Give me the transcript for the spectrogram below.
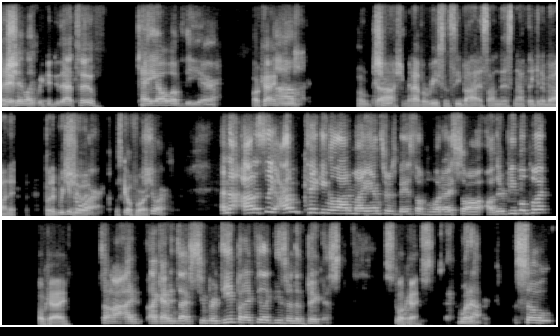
and hey, shit like we could do that too. KO of the year. Okay. Um, oh gosh, I'm gonna have a recency bias on this. Not thinking about it, but we can do it. Let's go for it. sure. And uh, honestly, I'm taking a lot of my answers based off of what I saw other people put. Okay. So I like I didn't dive super deep, but I feel like these are the biggest stories. Okay. Whatever. So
